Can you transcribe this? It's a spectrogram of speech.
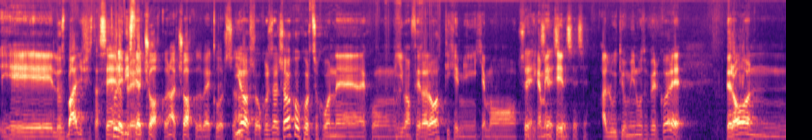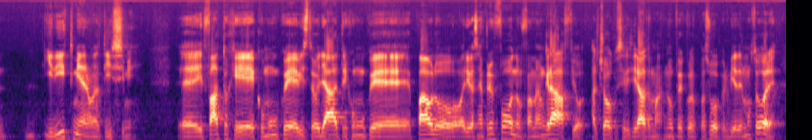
e lo sbaglio ci sta sempre. Tu l'hai visto al Ciocco, no? Al Ciocco dove hai corso? Io ho corso al Ciocco, ho corso con, eh, con Ivan Ferrarotti che mi chiamò sì, praticamente sì, sì, all'ultimo minuto per correre, però mh, i ritmi erano altissimi. Eh, il fatto che comunque, visto gli altri, comunque Paolo arriva sempre in fondo, non fa mai un graffio, al Ciocco si è ritirato ma non per colpa sua, per via del motore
